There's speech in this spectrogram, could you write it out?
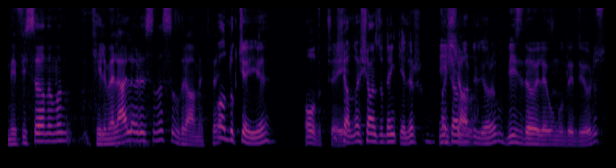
Nefise Hanım'ın kelimelerle arası nasıldır Ahmet Bey? Oldukça iyi. Oldukça iyi. İnşallah şansı denk gelir. Başarılar İnşallah. diliyorum. Biz de öyle umut ediyoruz.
